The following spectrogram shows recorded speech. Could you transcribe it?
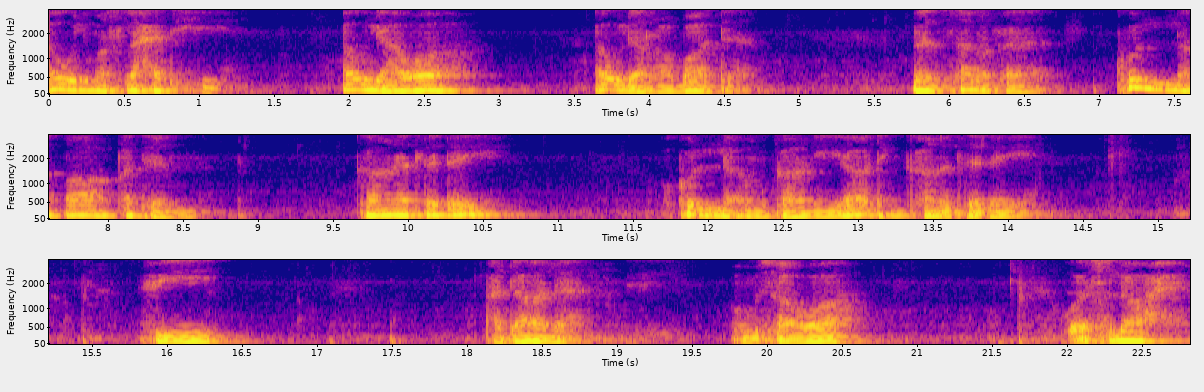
أو لمصلحته أو لهواه أو لرغباته بل صرف كل طاقة كانت لديه وكل إمكانيات كانت لديه في عدالة ومساواة وإصلاح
